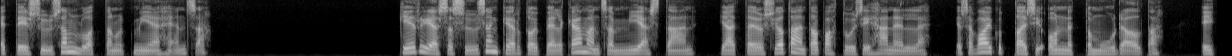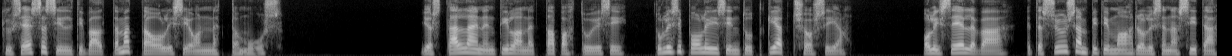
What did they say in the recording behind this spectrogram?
ettei Susan luottanut miehensä. Kirjeessä Susan kertoi pelkäävänsä miestään ja että jos jotain tapahtuisi hänelle ja se vaikuttaisi onnettomuudelta, ei kyseessä silti välttämättä olisi onnettomuus. Jos tällainen tilanne tapahtuisi, tulisi poliisin tutkia Josia. Oli selvää, että Susan piti mahdollisena sitä,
